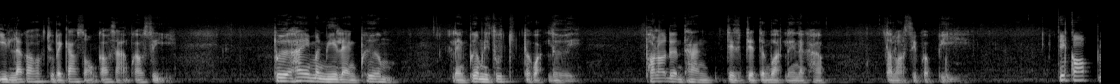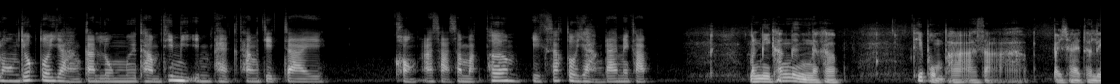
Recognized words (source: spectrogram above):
อินแล้วก็จะไปก้าวสองก้าวสามก้าวสี่เพื่อให้มันมีแรงเพิ่ม แรงเพิ่มในทุกจังหวัดเลย เพราะเราเดินทาง77จังหวัดเลยนะครับ ตลอด10กว่าปีพี่ก๊อฟลองยกตัวอย่างการลงมือทำที่มี Impact ทางจิตใจ ของอาสาสมัครเพิ่มอีกสักตัวอย่างได้ไหมครับ มันมีครั้งหนึ่งนะครับ ที่ผมพาอาสาไปชายทะเล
